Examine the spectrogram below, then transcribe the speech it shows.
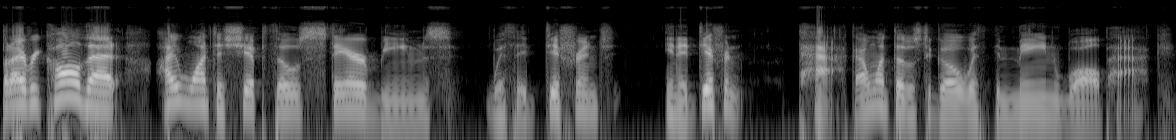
But I recall that I want to ship those stair beams with a different in a different pack. I want those to go with the main wall pack.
